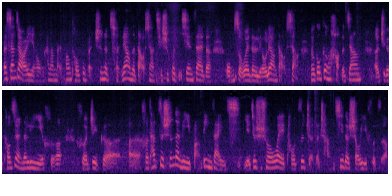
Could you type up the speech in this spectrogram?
那相较而言，我们看到买方投顾本身的存量的导向，其实会比现在的我们所谓的流量导向，能够更好的将呃这个投资人的利益和。和这个呃和他自身的利益绑定在一起，也就是说为投资者的长期的收益负责。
